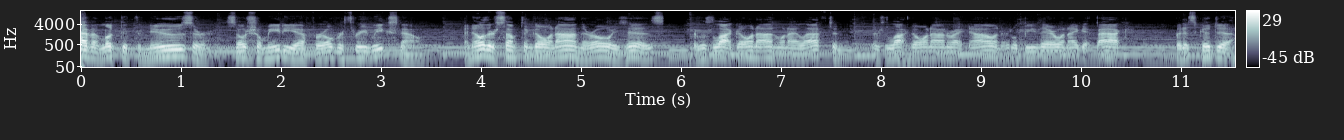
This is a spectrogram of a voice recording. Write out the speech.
Haven't looked at the news or social media for over three weeks now. I know there's something going on, there always is. There was a lot going on when I left, and there's a lot going on right now, and it'll be there when I get back. But it's good to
